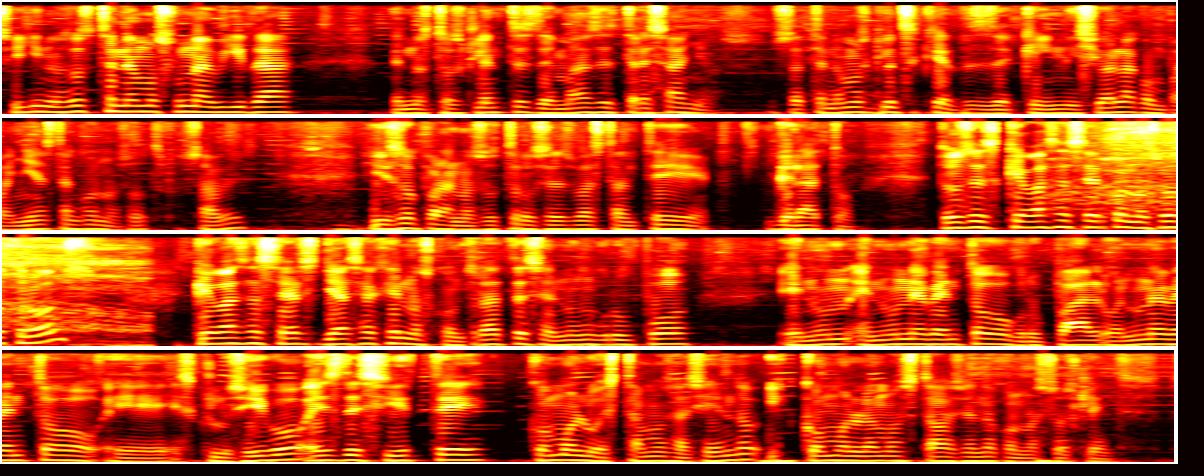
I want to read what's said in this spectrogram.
Sí, nosotros tenemos una vida de nuestros clientes de más de tres años. O sea, tenemos clientes que desde que inició la compañía están con nosotros, ¿sabes? Y eso para nosotros es bastante grato. Entonces, ¿qué vas a hacer con nosotros? ¿Qué vas a hacer ya sea que nos contrates en un grupo, en un, en un evento grupal o en un evento eh, exclusivo? Es decirte cómo lo estamos haciendo y cómo lo hemos estado haciendo con nuestros clientes.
